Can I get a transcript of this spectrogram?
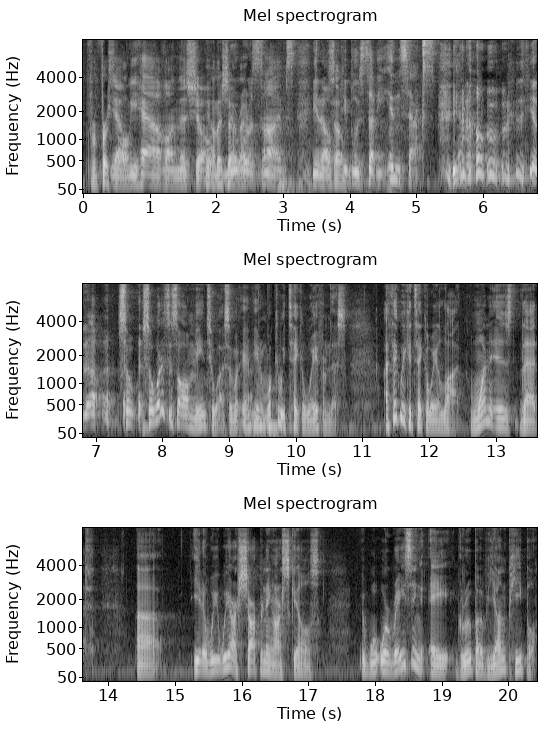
For first Yeah, of all, we have on this show, Yeah, on this show, right? numerous times. You know, So- people who study insects. You know, you know. so so what does this all mean to us? And what- you know, what can we take away from this? I think we can take away a lot. One is that uh, you know we, we are sharpening our skills. We're raising a group of young people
